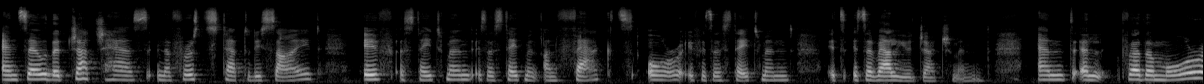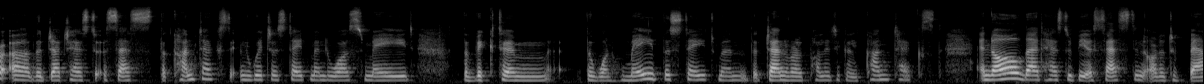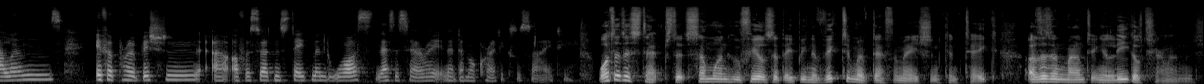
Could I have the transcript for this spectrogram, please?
And so the judge has, in a first step, to decide if a statement is a statement on facts or if it's a statement, it's, it's a value judgment. And uh, furthermore, uh, the judge has to assess the context in which a statement was made, the victim, the one who made the statement, the general political context, and all that has to be assessed in order to balance if a prohibition uh, of a certain statement was necessary in a democratic society. What are the steps that someone who feels that they've been a victim of defamation can take other than mounting a legal challenge?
